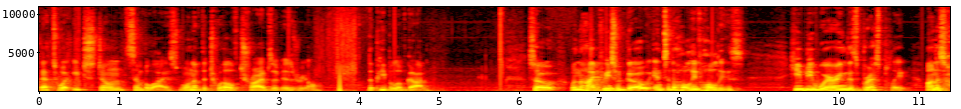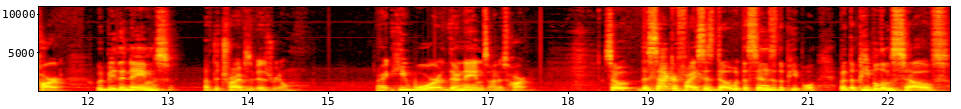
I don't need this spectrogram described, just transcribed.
That's what each stone symbolized one of the 12 tribes of Israel, the people of God. So when the high priest would go into the Holy of Holies, he'd be wearing this breastplate. On his heart would be the names of the tribes of Israel. Right? He wore their names on his heart. So the sacrifices dealt with the sins of the people, but the people themselves,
